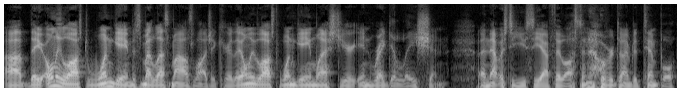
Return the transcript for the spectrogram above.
Uh, they only lost one game. This is my Les Miles logic here. They only lost one game last year in regulation, and that was to UCF. They lost in overtime to Temple.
